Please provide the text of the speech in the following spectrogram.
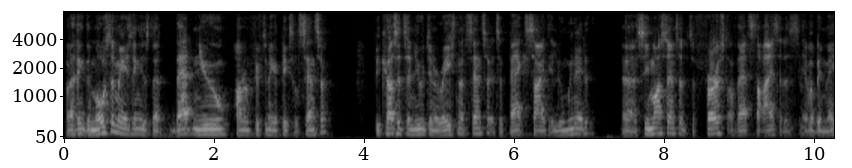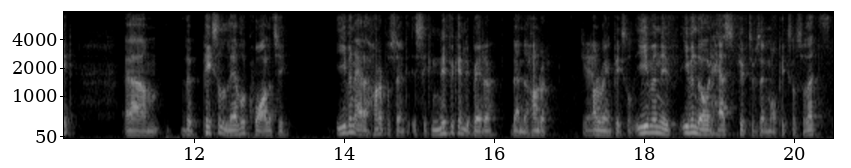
But I think the most amazing is that that new 150 megapixel sensor, because it's a new generation of sensor, it's a backside illuminated uh, CMOS sensor. It's the first of that size that has ever been made. Um, the pixel level quality, even at 100%, is significantly better than the 100, Yeah. 100 megapixel. Even if, even though it has 50% more pixels. So that's,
